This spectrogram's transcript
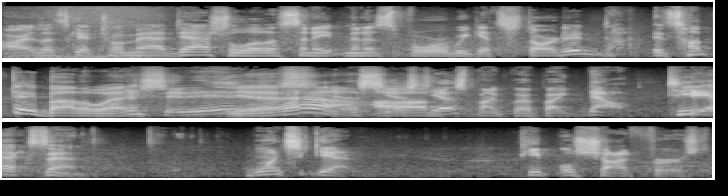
All right, let's get to a mad dash. A little less than eight minutes before we get started. It's hump day, by the way. Yes, it is. Yeah. Yes, yes, Um, yes, Mike. Mike. Now, TXN. once again, people shot first,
